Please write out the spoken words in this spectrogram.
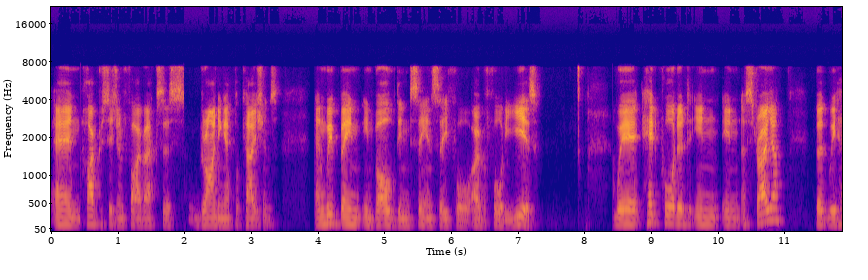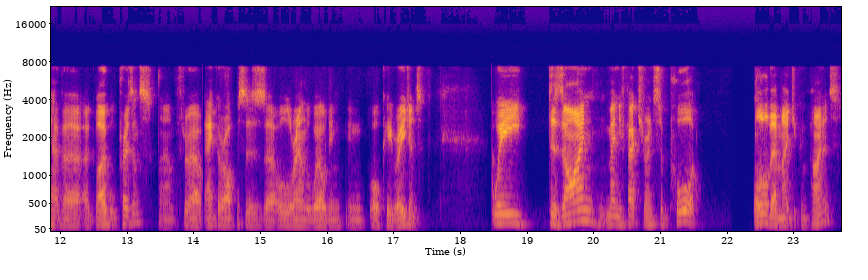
and high precision five axis grinding applications. And we've been involved in CNC for over 40 years. We're headquartered in, in Australia but we have a, a global presence um, through our ANCA offices uh, all around the world in, in all key regions. We design, manufacture, and support all of our major components.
